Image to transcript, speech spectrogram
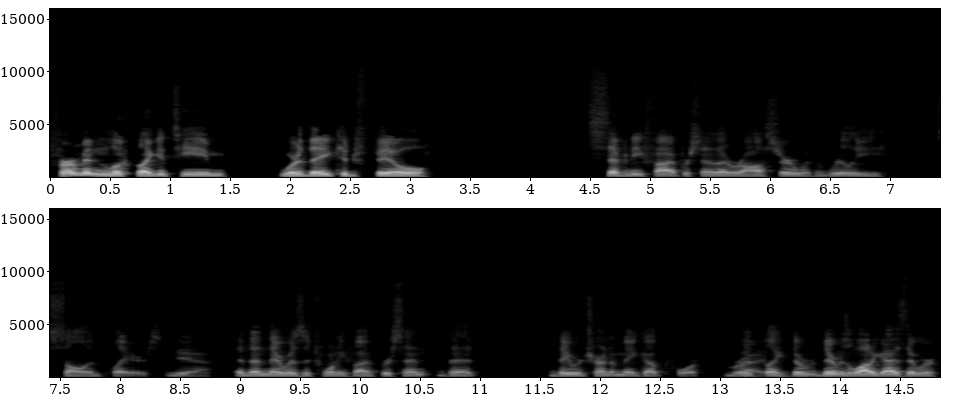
Furman looked like a team where they could fill seventy-five percent of their roster with really solid players, Yeah. and then there was a twenty-five percent that they were trying to make up for. Right. Like there, there was a lot of guys that were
